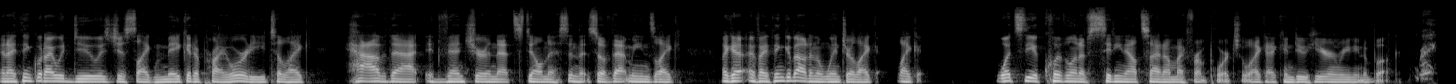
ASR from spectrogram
And I think what I would do is just like make it a priority to like have that adventure and that stillness. And that, so if that means like, like uh, if I think about in the winter, like, like what's the equivalent of sitting outside on my front porch like I can do here and reading a book? Right.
